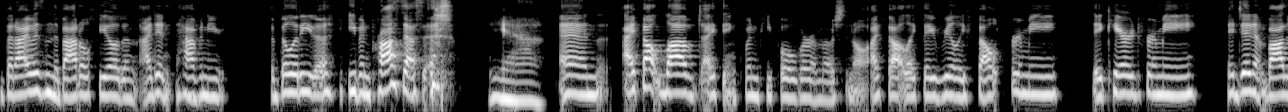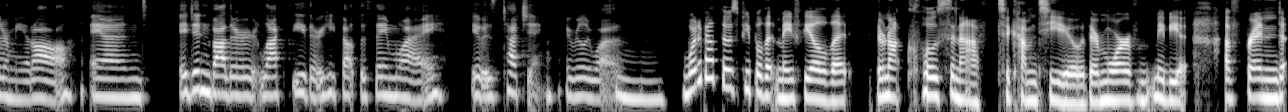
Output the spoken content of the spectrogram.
but I was in the battlefield and I didn't have mm. any ability to even process it. Yeah. And I felt loved, I think, when people were emotional. I felt like they really felt for me, they cared for me. It didn't bother me at all. And it didn't bother Lex either. He felt the same way. it was touching. It really was. Mm. What about those people that may feel that they're not close enough to come to you? They're more of maybe a, a friend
